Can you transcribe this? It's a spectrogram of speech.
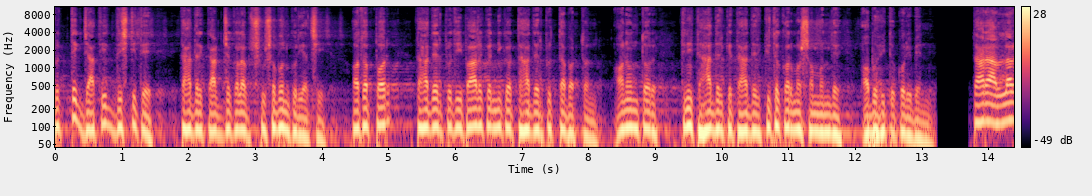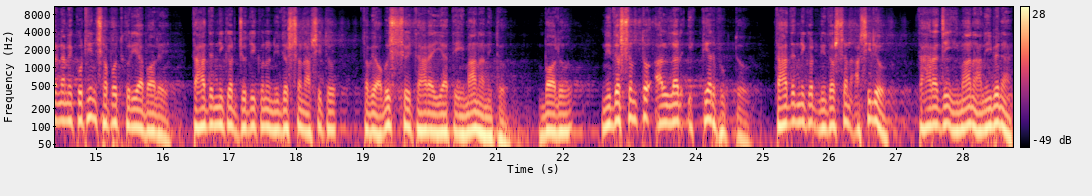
প্রত্যেক জাতির দৃষ্টিতে তাহাদের কার্যকলাপ সুশোভন করিয়াছি। অতঃপর তাহাদের প্রতিপালকের নিকট তাহাদের প্রত্যাবর্তন। অনন্তর তিনি তাহাদেরকে তাহাদের কৃতকর্ম সম্বন্ধে অবহিত করিবেন। তাহারা আল্লাহর নামে কঠিন শপথ করিয়া বলে তাহাদের নিকট যদি কোনো নিদর্শন আসিত, তবে অবশ্যই তাহারা ইয়াতে ইমান আনিত। বল, নিদর্শন তো আল্লাহর ইখতিয়ারভুক্ত। তাহাদের নিকট নিদর্শন আসিলেও তাহারা যে ইমান আনিবে না,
